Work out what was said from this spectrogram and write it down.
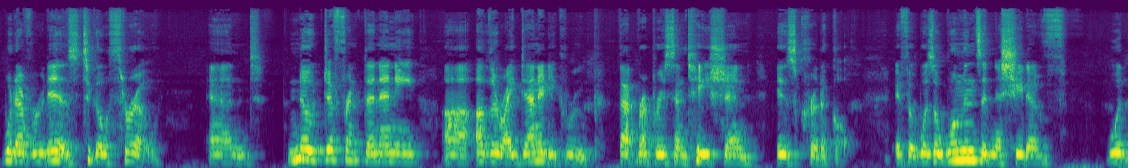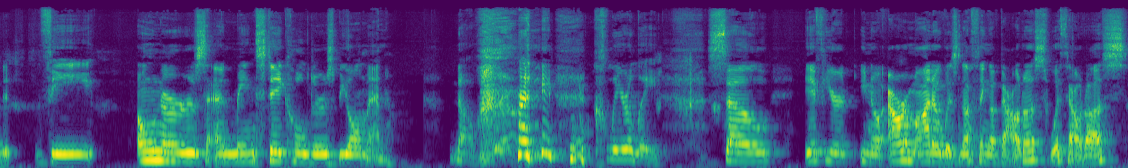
whatever it is, to go through. And no different than any uh, other identity group, that representation is critical if it was a woman's initiative, would the owners and main stakeholders be all men? No, right? Clearly. So if you're, you know, our motto is nothing about us without us.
